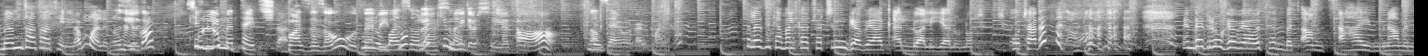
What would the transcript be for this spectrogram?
መምታታት የለም ማለት ነው። እዚህ ጋር ሁሉም መታየት ይችላል። ባዘዘው በቤቱ በስሙ ይደርስለታል። አዎ እንደዛ ይሆናል ማለት ነው። ስለዚህ ተመልካቾቻችን ገበያ ቀሏል እያሉ ነው ቺፖች አይደል? እንደ ድሮ ገበያ ወጥተን በጣም ፀሐይ ምናምን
